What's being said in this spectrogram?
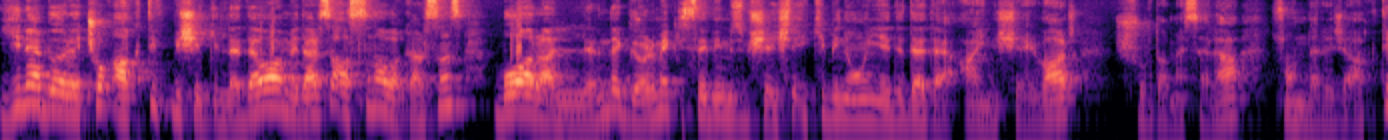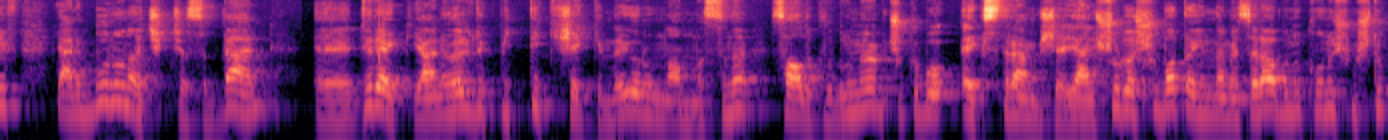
yine böyle çok aktif bir şekilde devam ederse aslına bakarsanız boğa rallilerinde görmek istediğimiz bir şey. İşte 2017'de de aynı şey var. Şurada mesela son derece aktif. Yani bunun açıkçası ben e, direkt yani öldük bittik şeklinde yorumlanmasını sağlıklı bulmuyorum. Çünkü bu ekstrem bir şey. Yani şurada Şubat ayında mesela bunu konuşmuştuk.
